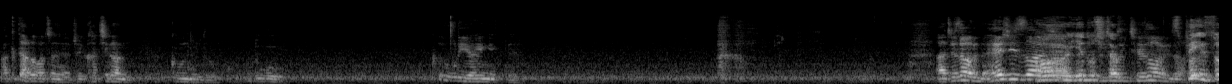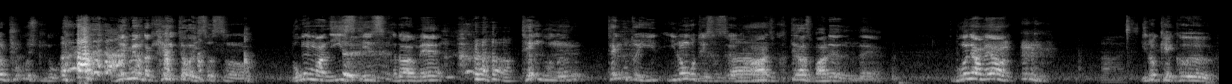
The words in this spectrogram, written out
아 그때 알아봤잖아요. 저희 같이 간 그분들도. 누구 그 우리 여행객들. 아 죄송합니다. 헬시서 아 하는 얘도 진짜 죄송합니다. 스페인 썰 풀고 싶은데 네명 다 캐릭터가 있었어. 노공만 is this 그 다음에 탱구는 탱구도 이, 이런 것도 있었어요. 아, 아. 그때 가서 말해야 되는데. 뭐냐면 아. 이렇게 그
